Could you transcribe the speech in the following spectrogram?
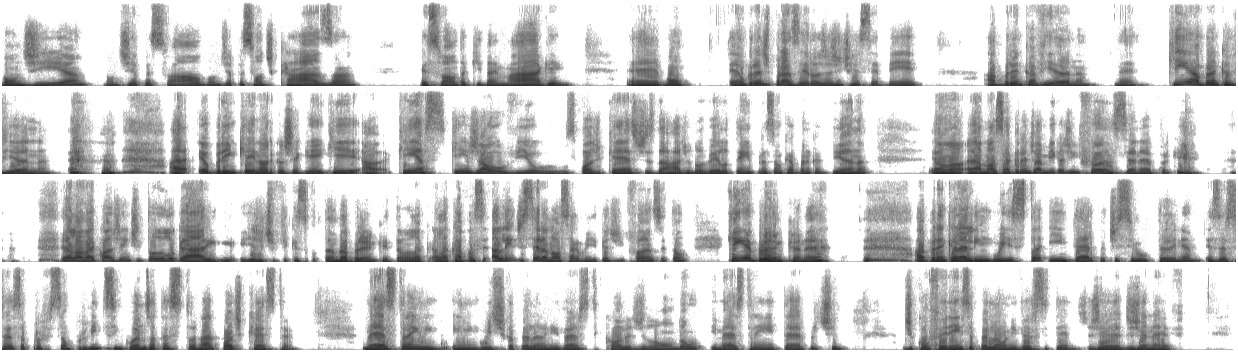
Bom dia, bom dia pessoal, bom dia pessoal de casa, pessoal daqui da IMAG. É, bom, é um grande prazer hoje a gente receber a Branca Viana, né? Quem é a Branca Viana? Ah, eu brinquei na hora que eu cheguei que a, quem, quem já ouviu os podcasts da Rádio Novelo tem a impressão que a Branca Viana é, uma, é a nossa grande amiga de infância, né? Porque ela vai com a gente em todo lugar e, a gente fica escutando a Branca. Então, ela, ela acaba, além de ser a nossa amiga de infância, então, quem é Branca, né? A Branca é linguista e intérprete simultânea, exerceu essa profissão por 25 anos até se tornar podcaster. Mestra em, em Linguística pela University College London e mestra em intérprete de conferência pela Université de Geneve.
